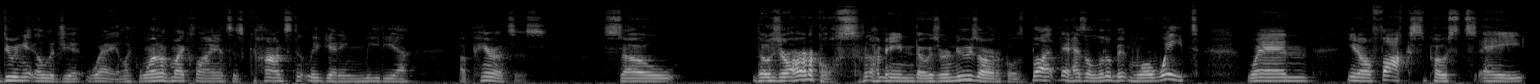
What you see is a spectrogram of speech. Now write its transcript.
doing it a legit way. Like one of my clients is constantly getting media appearances. So those are articles. I mean, those are news articles, but it has a little bit more weight when, you know, Fox posts a,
